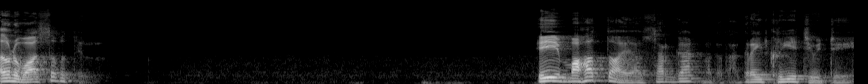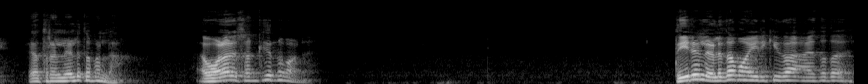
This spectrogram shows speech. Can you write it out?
അതുകൊണ്ട് വാസ്തവത്തിൽ ഈ മഹത്തായ സർഗാത്മകത ഗ്രേറ്റ് ക്രിയേറ്റിവിറ്റി അത്ര ലളിതമല്ല. വളരെ സങ്കീർണമാണ്. തീരെ ലളിതമായിരിക്കുക എന്നത്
